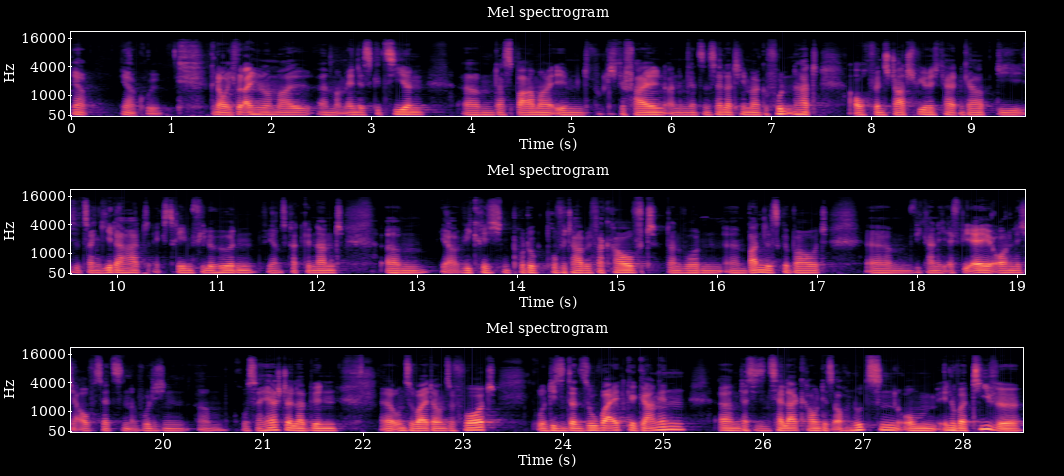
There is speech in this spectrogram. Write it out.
Ja, ja, cool. Genau, ich wollte eigentlich noch mal ähm, am Ende skizzieren, ähm, dass Barmer eben wirklich Gefallen an dem ganzen Seller-Thema gefunden hat, auch wenn es Startschwierigkeiten gab, die sozusagen jeder hat, extrem viele Hürden, wir haben es gerade genannt. Ähm, ja, wie kriege ich ein Produkt profitabel verkauft? Dann wurden ähm, Bundles gebaut. Ähm, wie kann ich FBA ordentlich aufsetzen, obwohl ich ein ähm, großer Hersteller bin äh, und so weiter und so fort. Und die sind dann so weit gegangen, ähm, dass sie diesen Seller-Account jetzt auch nutzen, um innovative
